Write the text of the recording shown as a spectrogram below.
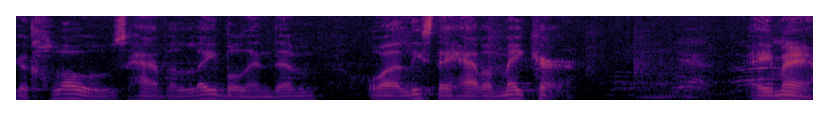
your clothes have a label in them, or at least they have a maker. Amen.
